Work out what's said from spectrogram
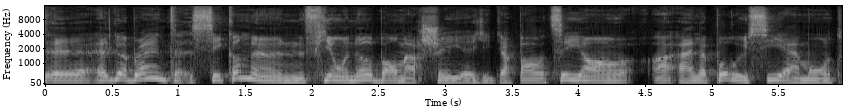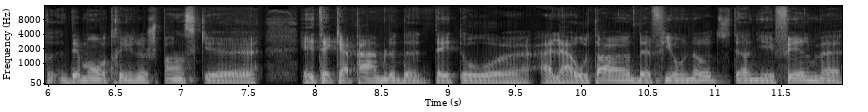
Elga Brandt, c'est comme une Fiona bon marché, quelque part. Tu sais, elle n'a pas réussi à démontrer, je pense qu'elle était capable d'être à la hauteur de Fiona du dernier film.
